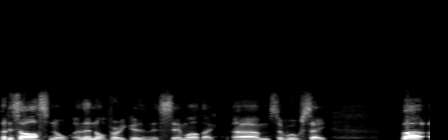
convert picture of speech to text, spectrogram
But it's Arsenal, and they're not very good in this sim, are they? Um, so we'll see. But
